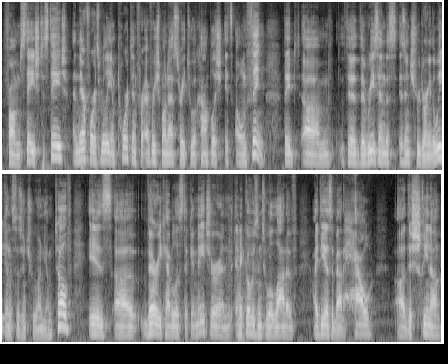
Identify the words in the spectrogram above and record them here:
from stage to stage, and therefore it's really important for every Shemon Esrei to accomplish its own thing. They um, the the reason this isn't true during the week and this isn't true on Yom Tov is uh, very kabbalistic in nature, and and it goes into a lot of ideas about how uh, the Shechina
